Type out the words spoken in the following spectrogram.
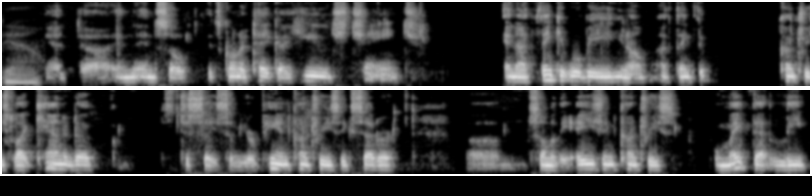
Yeah. And, uh, and, and so it's going to take a huge change. And I think it will be, you know, I think that countries like Canada, just say some European countries, etc., um, some of the Asian countries will make that leap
